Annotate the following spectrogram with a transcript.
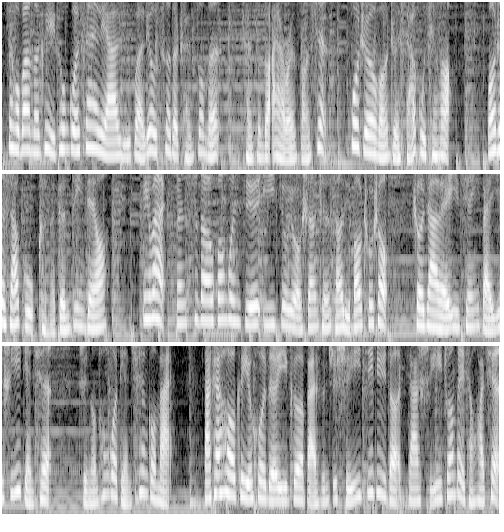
小伙伴们可以通过塞利亚旅馆六侧的传送门传送到埃尔文防线或者王者峡谷前往。王者峡谷可能更近一点哦。另外，本次的光棍节依旧有商城小礼包出售，售价为一千一百一十一点券，只能通过点券购买。打开后可以获得一个百分之十一几率的加十一装备强化券。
